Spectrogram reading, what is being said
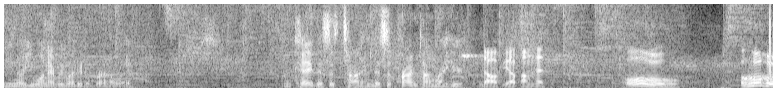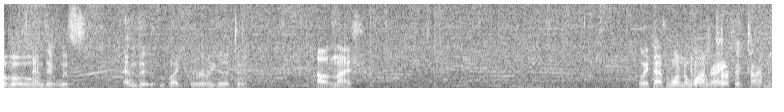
You know you want everybody to burn away. Okay, this is time. This is prime time right here. Nope, yep, I'm dead. Oh! Oh! And it was, and it like really good too. that was nice. Wait, that's one to It one, right? Perfect timing.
